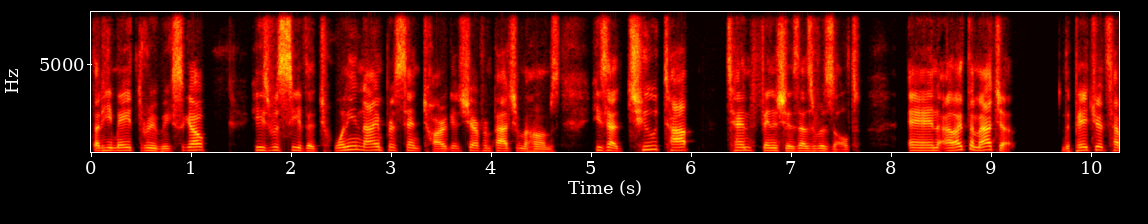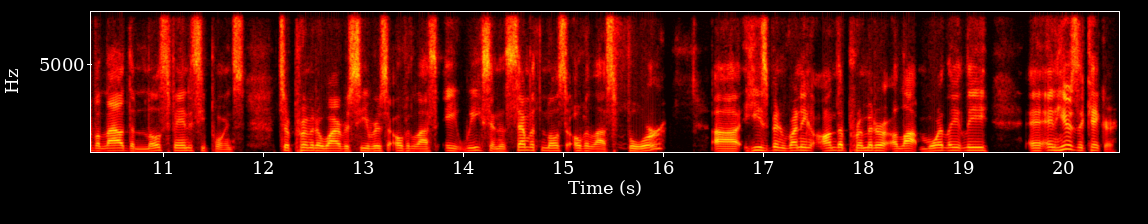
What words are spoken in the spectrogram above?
that he made three weeks ago, he's received a 29% target share from Patrick Mahomes. He's had two top 10 finishes as a result. And I like the matchup. The Patriots have allowed the most fantasy points to perimeter wide receivers over the last eight weeks and the seventh most over the last four. Uh, he's been running on the perimeter a lot more lately. And, and here's the kicker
